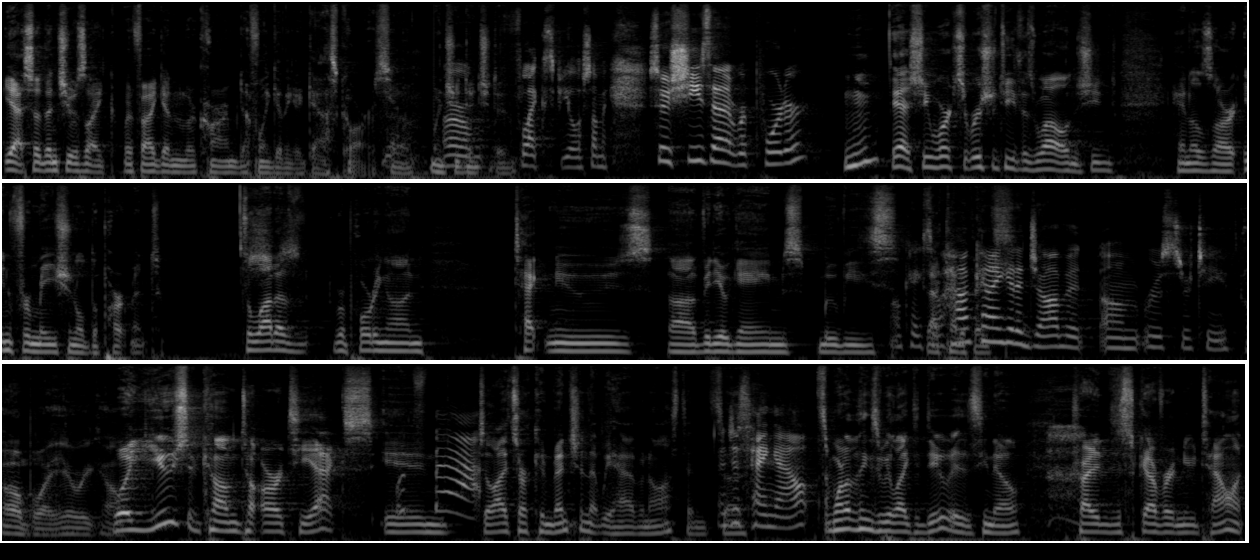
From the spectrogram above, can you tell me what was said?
Yeah. So then she was like, if I get another car, I'm definitely getting a gas car. So when she or did, she did. flex fuel or something. So she's a reporter. Hmm. Yeah, she works at Rooster Teeth as well, and she handles our informational department. It's a lot of reporting on tech news, uh, video games, movies. Okay, that so kind how of can I get a job at um, Rooster Teeth? Oh boy, here we go. Well, you should come to RTX in July. It's our convention that we have in Austin. And just hang out. So one of the things we like to do is, you know, try to discover new talent.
